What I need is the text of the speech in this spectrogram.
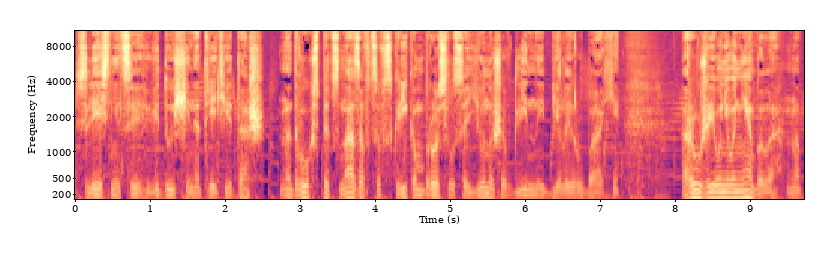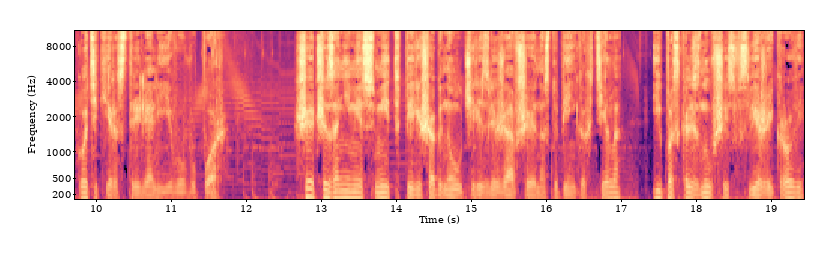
с лестницы, ведущей на третий этаж, на двух спецназовцев с криком бросился юноша в длинной белой рубахе. Оружия у него не было, но котики расстреляли его в упор. Шедший за ними Смит перешагнул через лежавшее на ступеньках тело и, поскользнувшись в свежей крови,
